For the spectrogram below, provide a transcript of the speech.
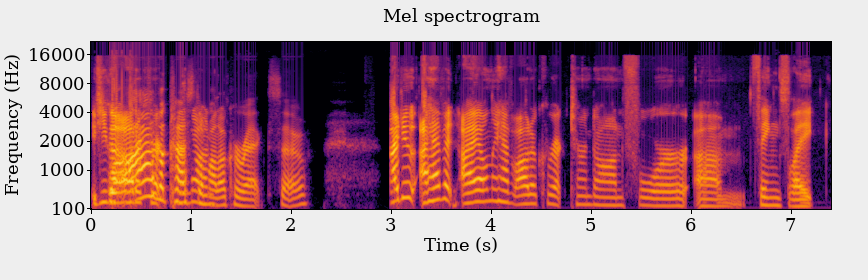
If you got well, I have a custom on, autocorrect, so I do I have it I only have autocorrect turned on for um, things like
